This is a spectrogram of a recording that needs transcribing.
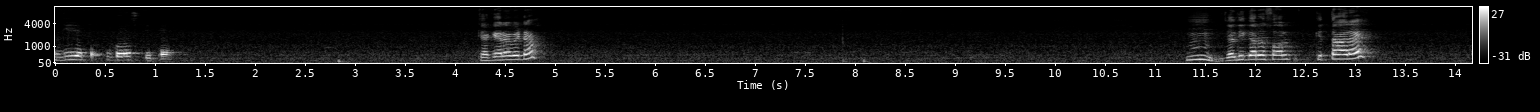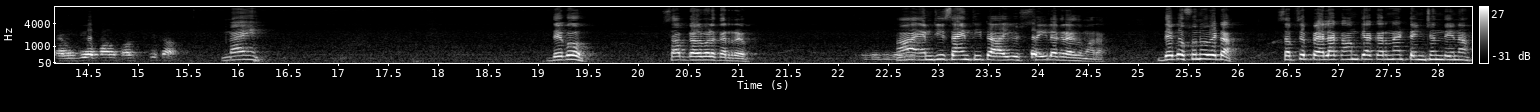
जी तो दोस्त की क्या कह रहा है बेटा हम्म जल्दी करो सॉल्व कितना आ रहा है एमजी अपॉन कॉस थीटा नहीं देखो सब गड़बड़ कर रहे हो हाँ M G sine theta Ayush सही लग रहा है तुम्हारा देखो सुनो बेटा सबसे पहला काम क्या करना है टेंशन देना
